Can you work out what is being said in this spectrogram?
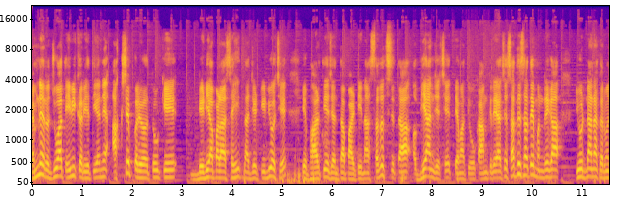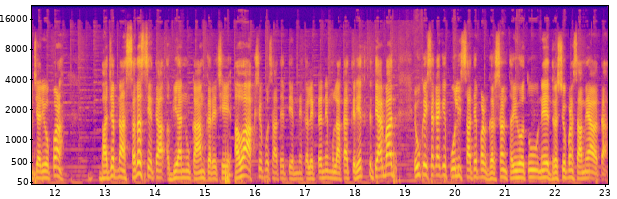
એમને રજૂઆત એવી કરી હતી અને આક્ષેપ કર્યો હતો કે ડેડિયાપાડા સહિતના જે ટીડીઓ છે એ ભારતીય જનતા પાર્ટીના સદસ્યતા અભિયાન જે છે તેમાં તેઓ કામ કરી રહ્યા છે. સાથે સાથે મનરેગા યોજનાના કર્મચારીઓ પણ ભાજપના સદસ્યતા અભિયાનનું કામ કરે છે. આવા આક્ષેપો સાથે તેમને કલેક્ટરને મુલાકાત કરી હતી. ત્યારબાદ એવું કહી શકાય કે પોલીસ સાથે પણ ઘર્ષણ થયું હતું ને દ્રશ્યો પણ સામે આવ્યા હતા.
